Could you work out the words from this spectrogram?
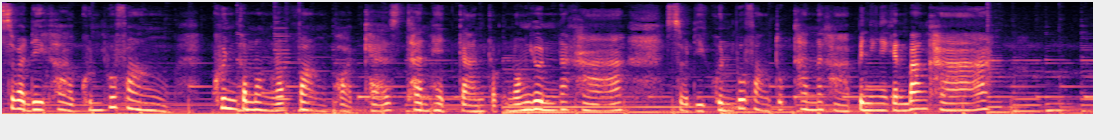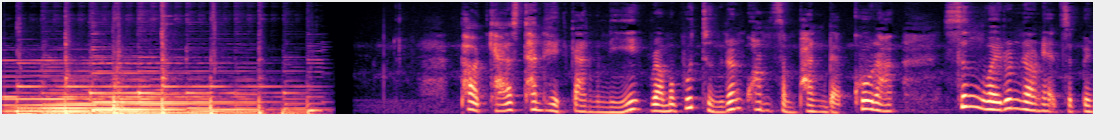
สวัสดีค่ะ คุณผู้ฟัง คุณกำลังรับฟังพอดแคสต์ทันเหตุการณ์กับน้องยุนนะคะ สวัสดีคุณผู้ฟังทุกท่านนะคะ เป็นยังไงกันบ้างคะ พอดแคสต์ทันเหตุการณ์วันนี้เรามาพูดถึงเรื่องความสัมพันธ์แบบคู่รัก ซึ่งวัยรุ่นเราเนี่ยจะเป็น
